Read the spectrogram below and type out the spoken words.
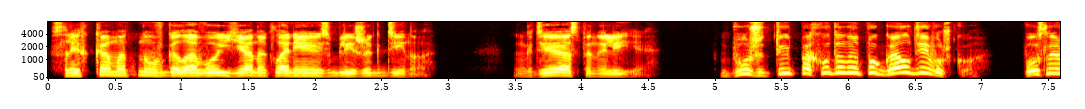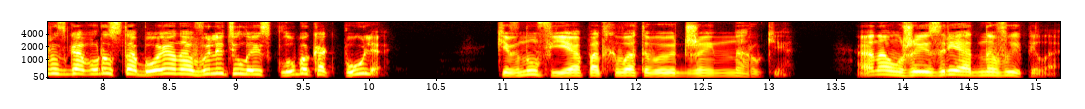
Слегка мотнув головой, я наклоняюсь ближе к Дину. «Где Аспен Илья?» «Боже, ты, походу, напугал девушку. После разговора с тобой она вылетела из клуба как пуля». Кивнув, я подхватываю Джейн на руки. Она уже изрядно выпила.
